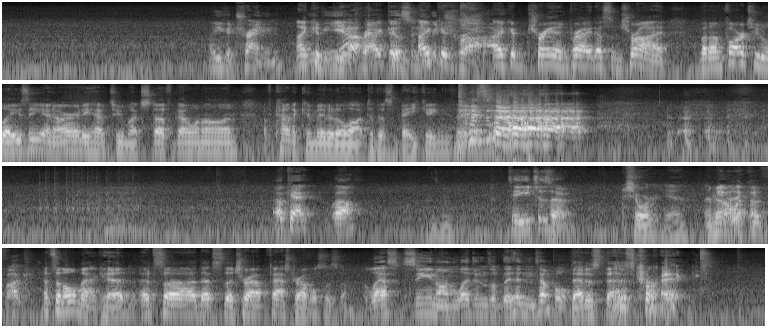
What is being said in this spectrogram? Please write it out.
well, you could train. I could, you yeah, practice I and could, you I could, could try. I could train and practice and try, but I'm far too lazy, and I already have too much stuff going on. I've kind of committed a lot to this baking thing. okay, well, to each his own. Sure, yeah. I mean, Oh, I what the could, fuck? that's an Olmec head. That's uh, that's the trap fast travel system. Last seen on Legends of the Hidden Temple. That is that is correct.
